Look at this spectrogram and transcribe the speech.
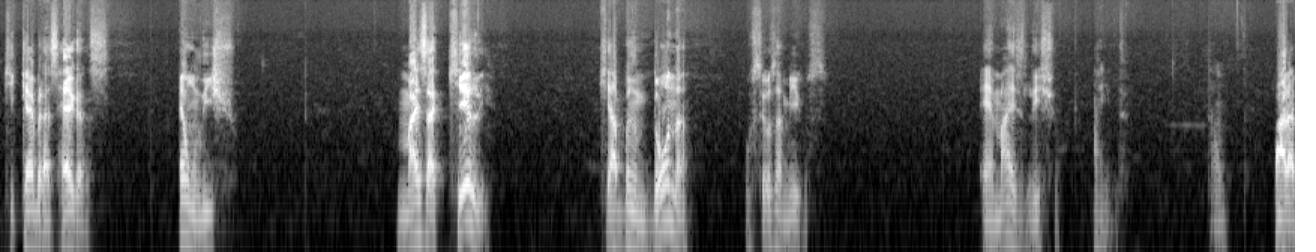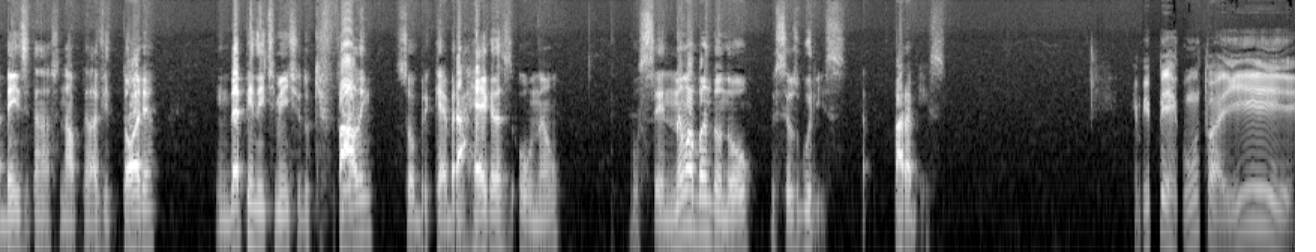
que quebra as regras é um lixo, mas aquele que abandona os seus amigos é mais lixo ainda. Então, Parabéns, Internacional, pela vitória. Independentemente do que falem sobre quebrar regras ou não, você não abandonou os seus guris. Parabéns. Eu me pergunto aí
